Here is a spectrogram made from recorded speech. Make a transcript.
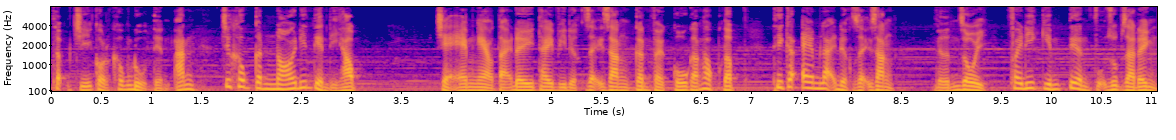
thậm chí còn không đủ tiền ăn chứ không cần nói đến tiền đi học. Trẻ em nghèo tại đây thay vì được dạy rằng cần phải cố gắng học tập thì các em lại được dạy rằng lớn rồi phải đi kiếm tiền phụ giúp gia đình.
